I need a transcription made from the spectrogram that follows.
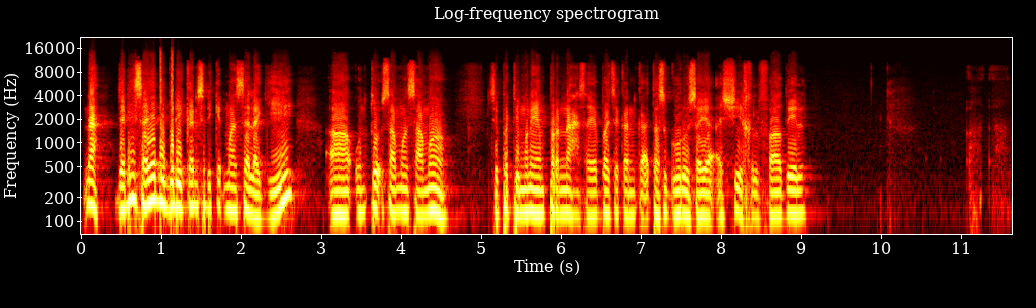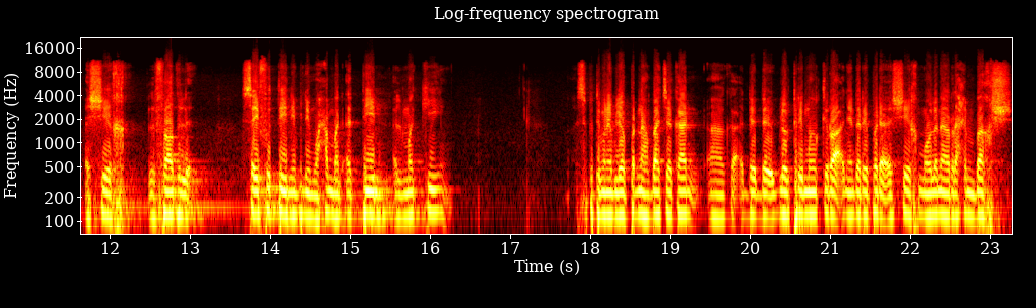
Nah, jadi saya diberikan sedikit masa lagi uh, untuk sama-sama. Seperti mana yang pernah saya bacakan ke atas guru saya Al-Syekh Al-Fadil. Al-Syekh Al-Fadil Saifuddin Ibn Muhammad Ad-Din Al-Makki. Seperti mana beliau pernah bacakan uh, beliau terima kiraatnya daripada Al-Syekh Maulana Rahim Bakhsh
